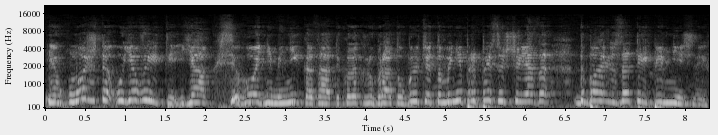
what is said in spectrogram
І можете уявити, як сьогодні мені казати, коли кажу брату то мені приписують, що я дбаю за тих північних.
